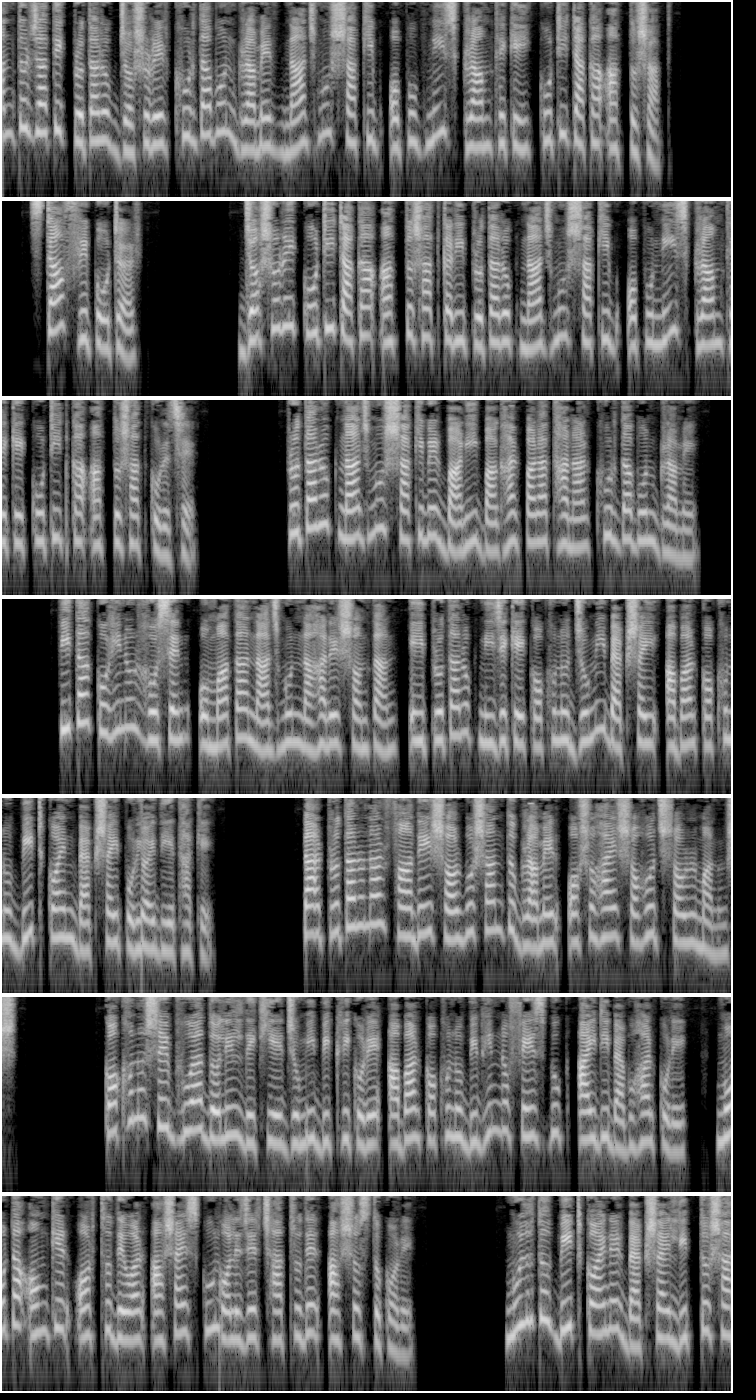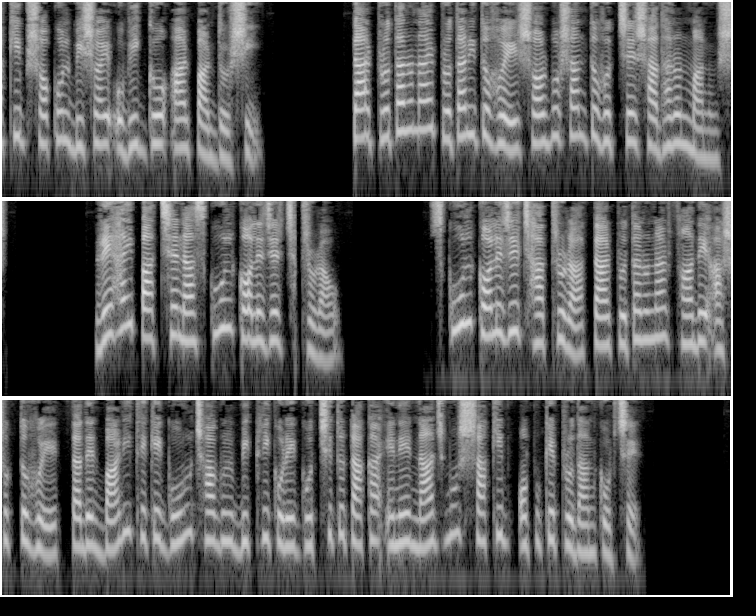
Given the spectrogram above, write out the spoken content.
আন্তর্জাতিক প্রতারক যশোরের খুরদাবন গ্রামের নাজমুস সাকিব অপুব নিজ গ্রাম থেকেই কোটি টাকা আত্মসাৎ। Staff reporter. যশোরে কোটি টাকা আত্মসাৎকারী প্রতারক নাজমুস সাকিব অপু নিজ গ্রাম থেকে কোটি টাকা আত্মসাৎ করেছে। প্রতারক নাজমুস সাকিবের বাড়ি বাঘারপাড়া থানার খুরদাবন গ্রামে। পিতা কোহিনুর হোসেন ও মাতা নাজমুন নাহারের সন্তান, এই প্রতারক নিজেকে কখনো জমি ব্যবসায়ী, আবার কখনো বিটকয়েন ব্যবসায়ী পরিচয় দিয়ে থাকে। তার প্রতারণার ফাঁদে সর্বশান্ত গ্রামের অসহায়, সহজ, সরল মানুষ। কখনো সে ভুয়া দলিল দেখিয়ে জমি বিক্রি করে, আবার কখনো বিভিন্ন ফেসবুক আইডি ব্যবহার করে, মোটা অঙ্কের অর্থ দেওয়ার আশায় স্কুল কলেজের ছাত্রদের আশ্বস্ত করে। মূলত বিটকয়েনের ব্যবসায় লিপ্ত সাকিব সকল বিষয়ে অভিজ্ঞ আর পারদর্শী। তার প্রতারণায় প্রতারিত হয়ে সর্বশান্ত হচ্ছে সাধারণ মানুষ। রেহাই পাচ্ছে না স্কুল কলেজের ছাত্ররাও। স্কুল কলেজের ছাত্ররা তার প্রতারণার ফাঁদে আসক্ত হয়ে তাদের বাড়ি থেকে গরু, ছাগল বিক্রি করে গচ্ছিত টাকা এনে নাজমুস সাকিব অপুকে প্রদান করছে।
